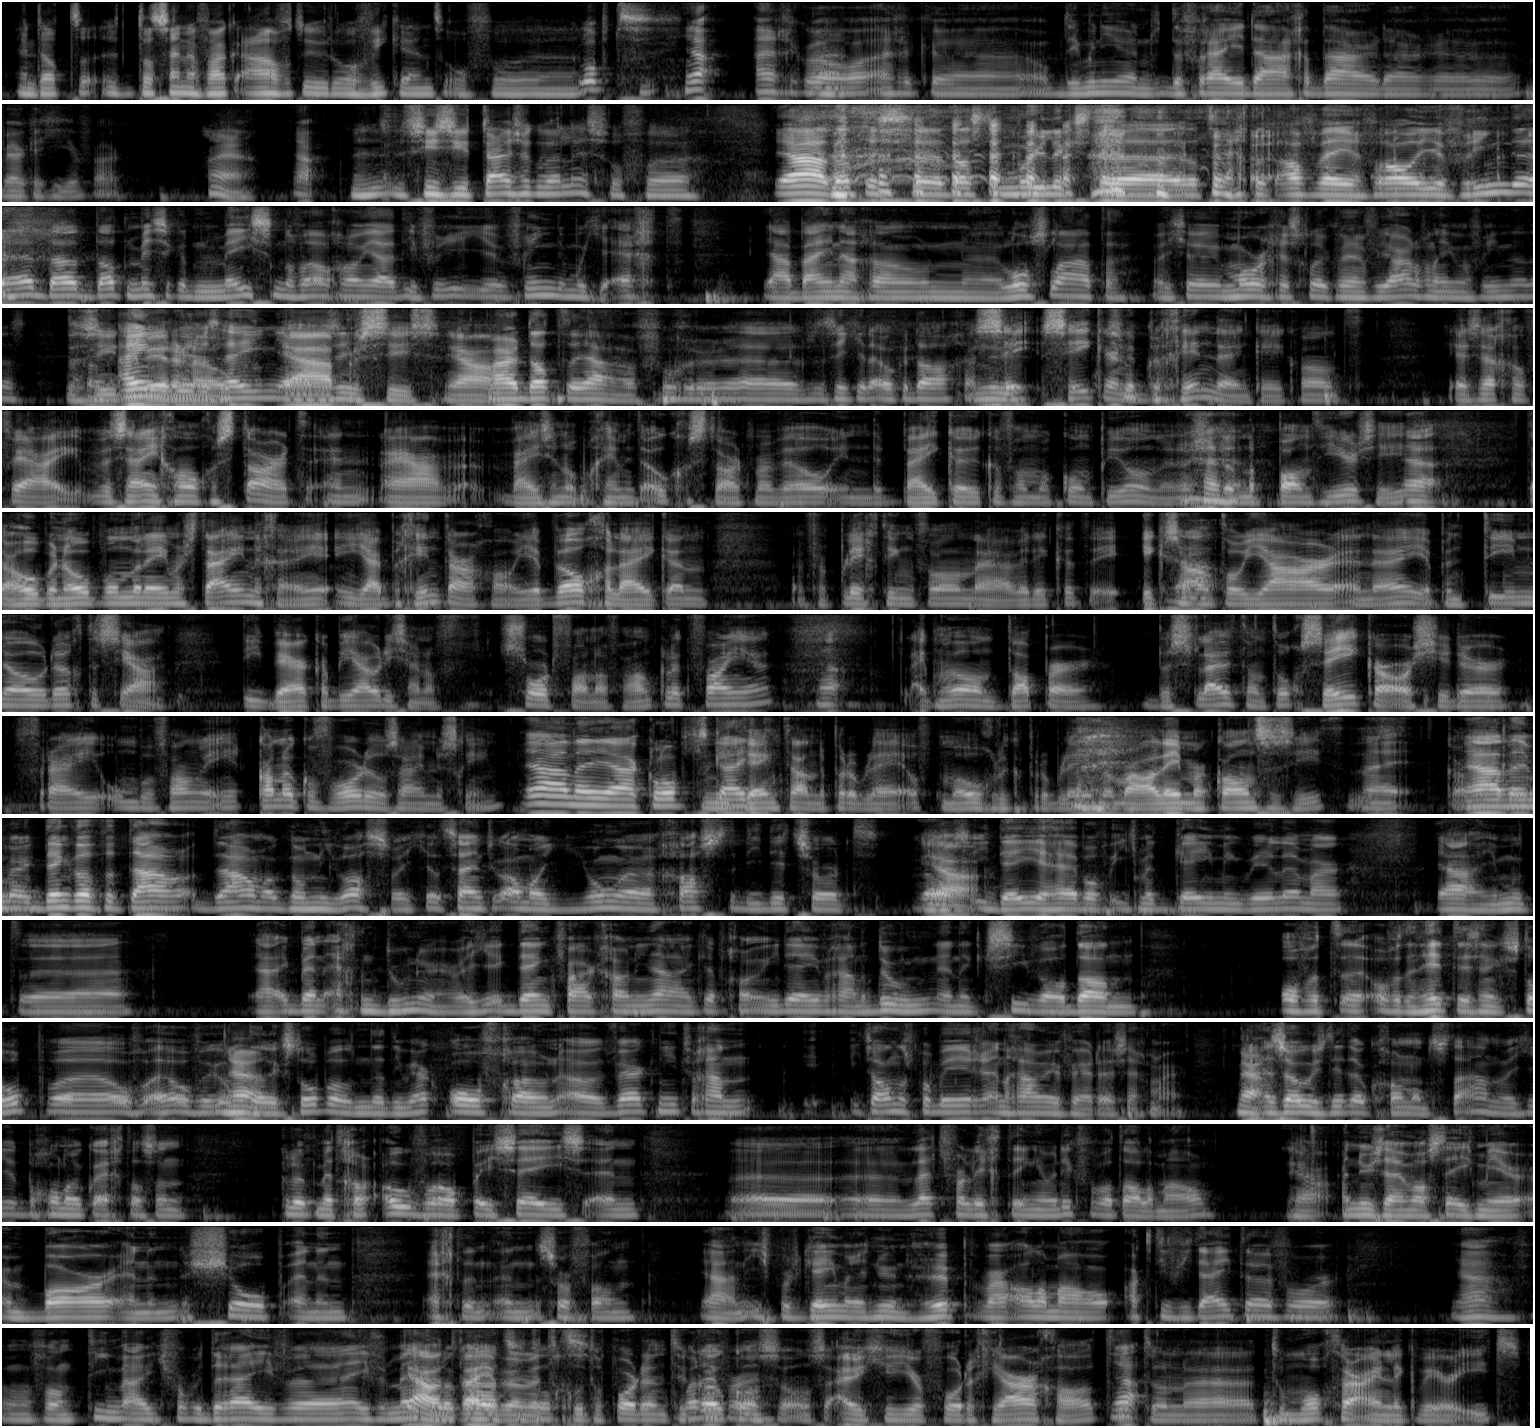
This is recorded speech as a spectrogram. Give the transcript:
En dat, eh, dat zijn dan vaak avonduren of weekend of... eh, Klopt. Ja, eigenlijk wel. Eigenlijk eh, op die manier. En de vrije dagen daar, daar eh, werk ik hier vaak. Nou ja. Ja. Zien ze je thuis ook wel eens? Of, eh, Ja, dat is, eh, dat is de moeilijkste. eh, dat is echt het afwegen. Vooral je vrienden, hè, dat, dat mis ik het meeste nog wel. Gewoon, ja, die vri- je vrienden moet je echt ja, bijna gewoon eh, loslaten. Weet je, morgen is gelukkig weer een verjaardag van een van mijn vrienden. Dus, Dan zie je er weer eindelijk een eens heen, ja, Ja, precies. precies. Ja. Maar dat, ja, vroeger eh, zit je er elke dag. En nu, zeker in het begin, denk ik. Want jij zegt over, ja, we zijn gewoon gestart. En nou ja, wij zijn op een gegeven moment ook gestart, maar wel in de bijkeuken van mijn compagnon. En als je dan een pand hier ziet, ja, daar hopen een hoop ondernemers te eindigen. En, jij begint daar gewoon. Je hebt wel gelijk een, een verplichting van, nou ja, weet ik het, x Ja. aantal jaar. En hè, je hebt een team nodig. Dus ja, die werken bij jou, die zijn een soort van afhankelijk van je. Ja. Lijkt me wel een dapper besluit dan toch. Zeker als je er vrij onbevangen in... Kan ook een voordeel zijn misschien. ja, nee, ja, klopt. Als je Kijk, niet denkt aan de problemen of mogelijke problemen, maar alleen maar kansen ziet. Dat Nee. kan Ja, nee, maar ik denk dat het daar, daarom ook nog niet was. Weet je, het zijn natuurlijk allemaal jonge gasten die dit soort wel Ja. eens ideeën hebben of iets met gaming willen. Maar ja, je moet. eh, ja, ik ben echt een doener. Weet je, ik denk vaak gewoon niet na. Ik heb gewoon een idee, we gaan het doen. En ik zie wel dan of het, eh, of het een hit is en ik stop. eh, of of, ik, of Ja. dat ik stop als het net niet werkt. Of gewoon, oh, het werkt niet. We gaan iets anders proberen en dan gaan we weer verder, zeg maar. Ja. En zo is dit ook gewoon ontstaan. Weet je, het begon ook echt als een club met gewoon overal PC's en eh, eh, LED-verlichting en weet ik veel wat allemaal. Ja, En nu zijn we al steeds meer een bar en een shop en een echt een, een soort van ja, een e-sports gamer is nu een hub waar allemaal activiteiten voor ja, van, van teamuitjes voor bedrijven, evenementen, ja want wij hebben met Goed op Orde natuurlijk ook ons, ons uitje hier vorig jaar gehad. Ja. Toen, eh, toen mocht er eindelijk weer iets.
